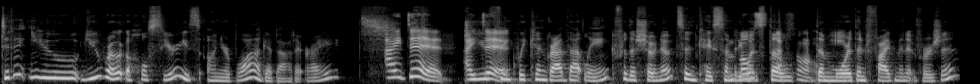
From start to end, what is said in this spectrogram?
didn't you you wrote a whole series on your blog about it, right? I did. Do I you did. think we can grab that link for the show notes in case somebody Most wants the the more than 5 minute version?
